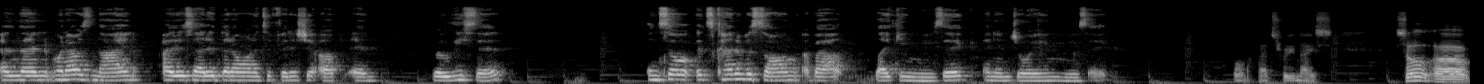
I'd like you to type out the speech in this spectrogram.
and then when I was nine, I decided that I wanted to finish it up and release it. And so it's kind of a song about liking music and enjoying music. oh, that's really nice. So, uh,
